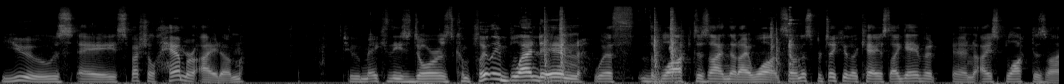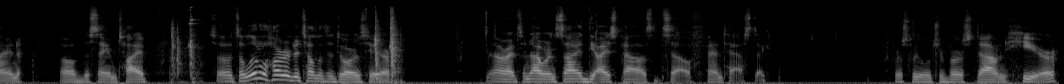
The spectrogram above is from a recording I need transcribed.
use a special hammer item to make these doors completely blend in with the block design that I want. So in this particular case, I gave it an ice block design of the same type. So it's a little harder to tell that the door is here. Alright, so now we're inside the Ice Palace itself. Fantastic. First we will traverse down here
